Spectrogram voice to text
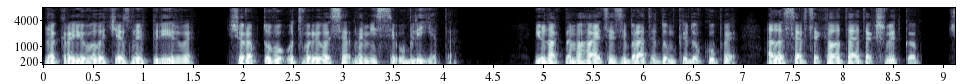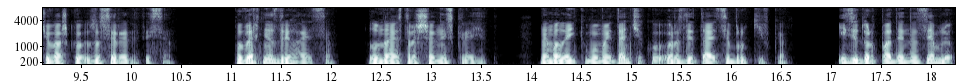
на краю величезної прірви, що раптово утворилася на місці Ублієта. Юнак намагається зібрати думки докупи, але серце калатає так швидко, що важко зосередитися. Поверхня здригається, лунає страшенний скрегіт. На маленькому майданчику розлітається бруківка. Ізідор падає на землю,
